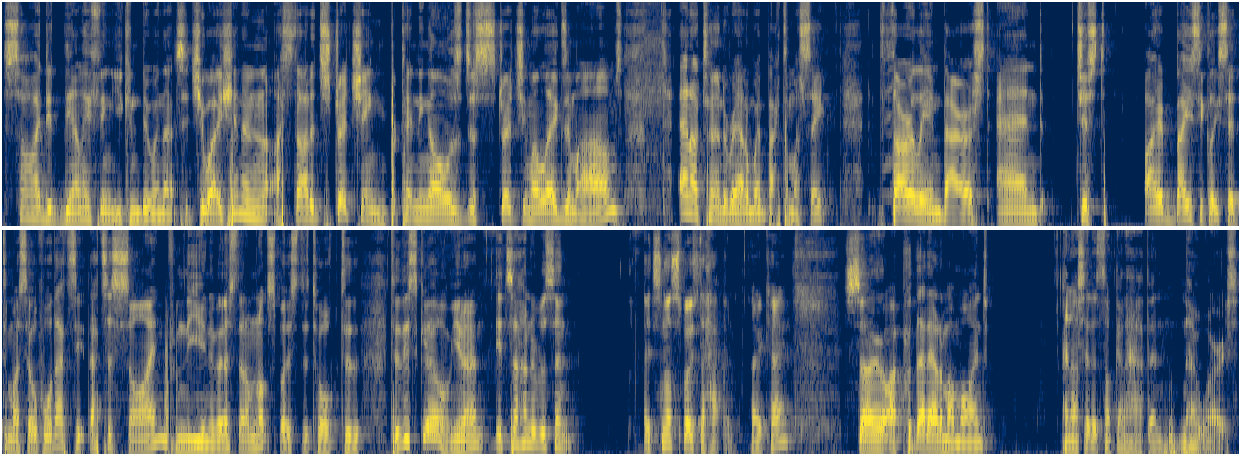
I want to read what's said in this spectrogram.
so I did the only thing you can do in that situation and I started stretching pretending I was just stretching my legs and my arms and I turned around and went back to my seat thoroughly embarrassed and just I basically said to myself, well, that's it. That's a sign from the universe that I'm not supposed to talk to to this girl. You know, it's 100%, it's not supposed to happen. Okay. So I put that out of my mind and I said, it's not going to happen. No worries.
